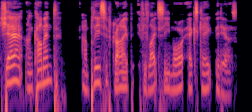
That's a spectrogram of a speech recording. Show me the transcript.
share, and comment. And please subscribe if you'd like to see more XK8 videos.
